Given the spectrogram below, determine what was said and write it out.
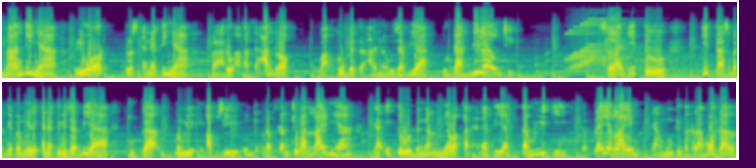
Nantinya reward plus NFT-nya baru akan ke unlock waktu Battle Arena Wizardia udah di launching. Selain itu, kita sebagai pemilik NFT Wizardia juga memiliki opsi untuk mendapatkan cuan lainnya yaitu dengan menyewakan NFT yang kita miliki ke player lain yang mungkin terhalang modal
